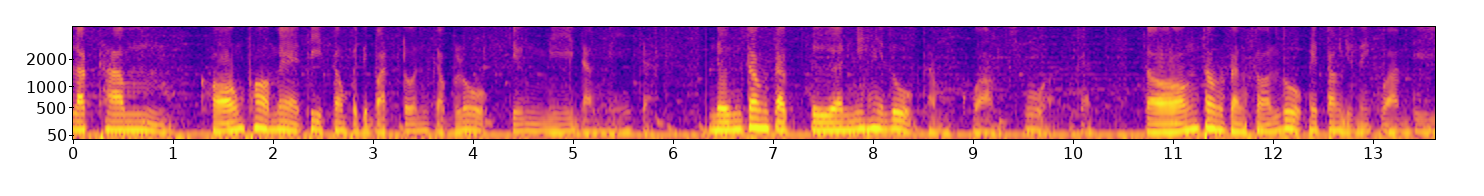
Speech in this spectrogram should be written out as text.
หลักธรรม ของพ่อแม่ที่ต้องปฏิบัติตนกับลูกจึงมีดังนี้จ้ะหนึ่งต้องตักเตือนมิให้ลูกทำความชั่วจ้ะสองต้องสั่งสอนลูกให้ต้องอยู่ในความดี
